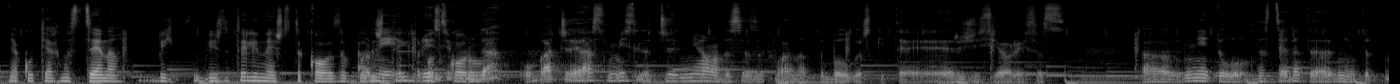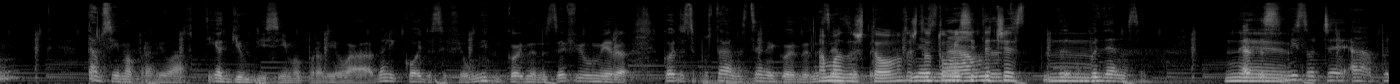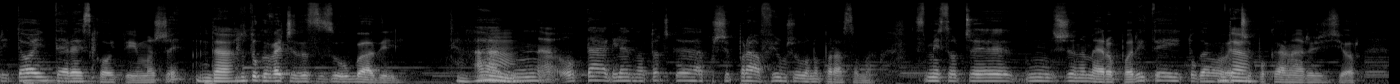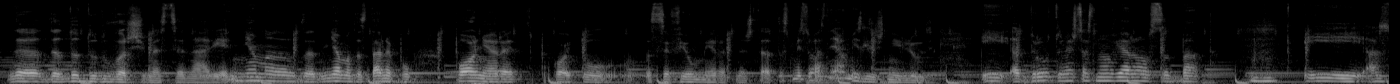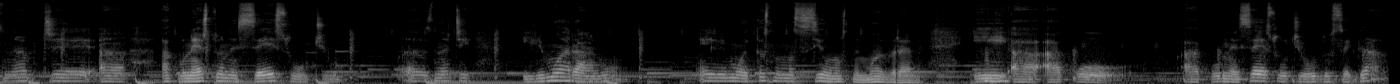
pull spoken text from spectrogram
някой от тях на сцена. Бих, виждате ли нещо такова за в бъдеще? Ами, принципно, по-скоро? да. Обаче аз мисля, че няма да се захванат българските режисьори с а, нито на сцената, нито там си има правила, в тия гилди си има правила, нали, кой да се филмира, кой да не се филмира, кой да се поставя на сцена и кой да не Ама се защо? Защото мислите, да, че... Да, убедена съм. Не... А, смисъл, че а, при този интерес, който имаше, да. до тук вече да са се обадили. Mm-hmm. А, от тая гледна точка, ако ще правя филм, ще го направя сама. В смисъл, че ще намеря парите и тогава да. вече покана режисьор да, да, да, да довършиме сценария. Няма да, няма да стане по поня ред, по който се филмират нещата. В смисъл, аз нямам излишни иллюзии. И а другото нещо, аз много вярвам в съдбата. Mm-hmm. И аз знам, че а, ако нещо не се е случило, а, значи или му е рано, или му е късно, но със сигурност не му е време. И а, ако, ако не се е случило до сега,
